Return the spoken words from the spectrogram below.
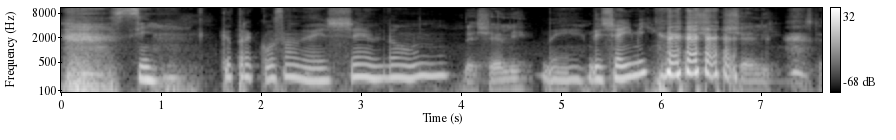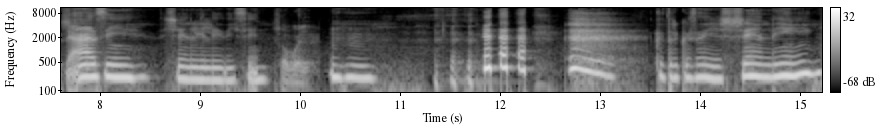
Sí. ¿Qué otra cosa de Sheldon? de Shelly. De, de Shamey. Sh- Shelly. Es que sí, ah, sí. Shelly le dicen. su abuela. Ujú. ¿Qué otra cosa de Shelly?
